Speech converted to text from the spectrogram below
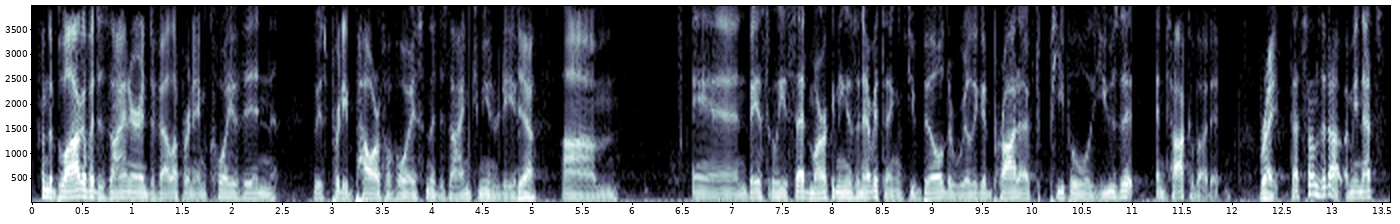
from the blog of a designer and developer named Khoi Vinh, who's a pretty powerful voice in the design community. Yeah. Um, and basically, he said marketing isn't everything. If you build a really good product, people will use it and talk about it. Right. That sums it up. I mean, that's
